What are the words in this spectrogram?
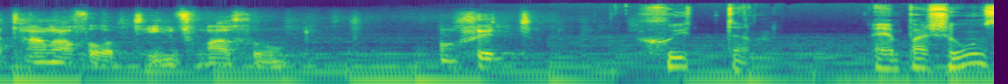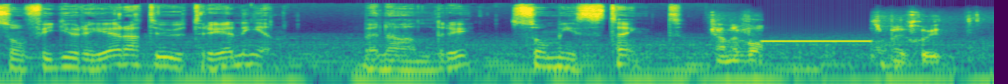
att han har fått information om skytten. Skytten. En person som figurerat i utredningen, men aldrig som misstänkt. Kan det vara som är skytten?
